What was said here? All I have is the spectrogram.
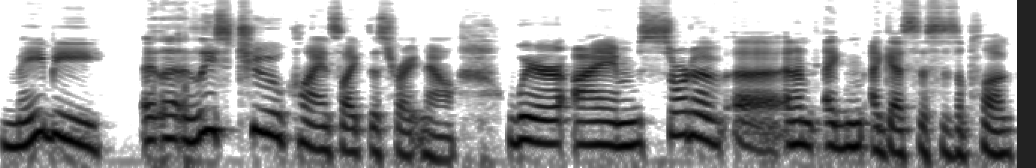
maybe at least two clients like this right now where i'm sort of uh, and I, I guess this is a plug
